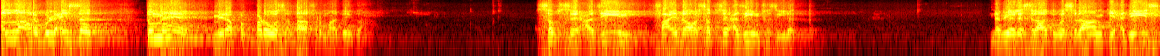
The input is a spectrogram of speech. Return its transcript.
اللہ رب العزت تمہیں میرا پڑوس عطا فرما دے گا۔ سب سے عظیم فائدہ اور سب سے عظیم فضیلت۔ نبی علیہ السلاۃ والسلام کی حدیث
